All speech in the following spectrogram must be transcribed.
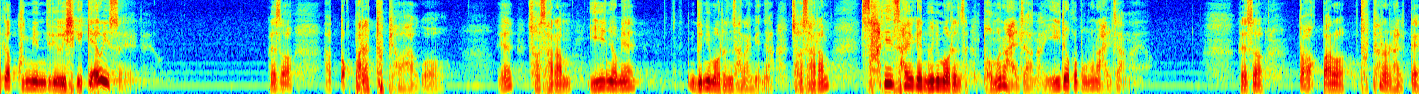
그러니까 국민들이 의식이 깨어 있어야 돼요. 그래서 아, 똑바로 투표하고 예? 저 사람 이념에 눈이 멀은 사람이냐? 저 사람 사리사욕에 눈이 멀은 사람 보면 알잖아. 이력을 보면 알잖아요. 그래서 똑바로 투표를 할 때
